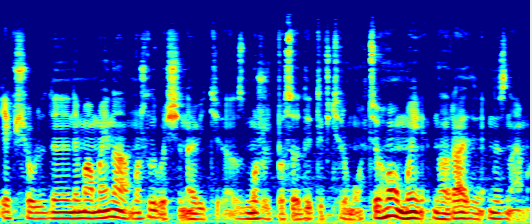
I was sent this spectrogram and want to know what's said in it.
Якщо у людини нема майна, можливо, ще навіть зможуть посадити в тюрму. Цього ми наразі не знаємо.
